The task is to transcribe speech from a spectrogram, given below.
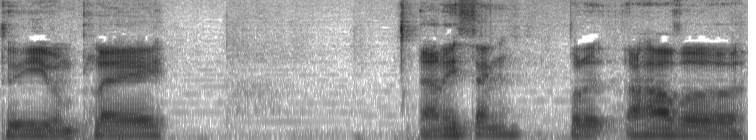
to even play anything. But I have a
